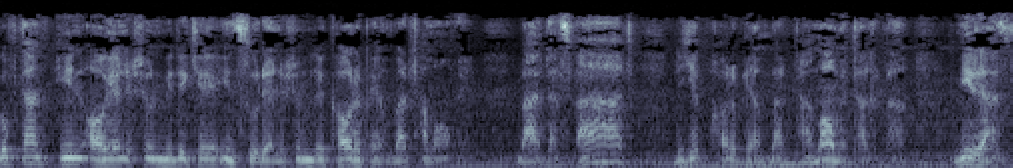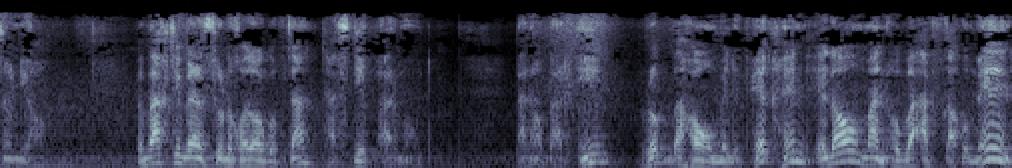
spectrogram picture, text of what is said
گفتن این آیه نشون میده که این سوره نشون میده کار پیامبر تمامه. بعد از فتح دیگه کار پیامبر تمام تقریبا. میره از دنیا. و وقتی به رسول خدا گفتن تصدیق فرمود. بنابراین رب حامل فقه الا من هو افقه من.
